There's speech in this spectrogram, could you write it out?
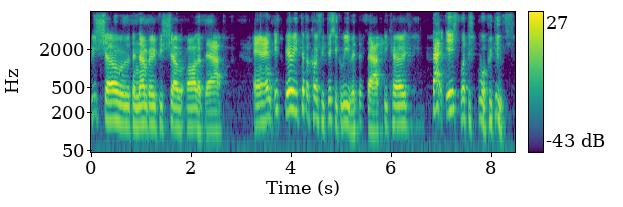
we show the numbers, we show all of that. And it's very difficult to disagree with that because that is what the school produced.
